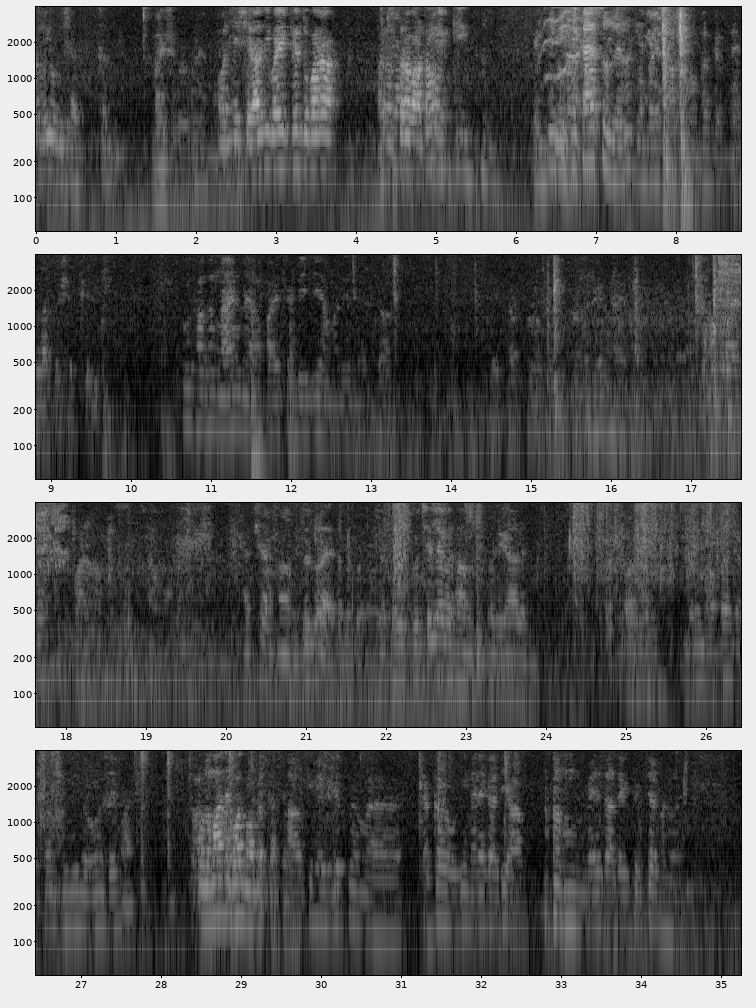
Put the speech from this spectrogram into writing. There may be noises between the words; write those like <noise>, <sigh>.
ملاقات ہوئی ہوگی شاید۔ بھائی سے اور یہ شیرازی بھائی پھر دوبارہ اس طرف آتا ہوں۔ اچھا ہاں بالکل آیا تھا بالکل۔ میں تھا مجھے یاد ہے۔ بڑی محبت کرتا ہوں لوگوں سے۔ علماء سے بہت محبت کرتے ہیں۔ آپ کی میری جت میں ٹکر ہوگی۔ میں نے کہا جی آپ <laughs> میرے ساتھ ایک پکچر بنوائیں۔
